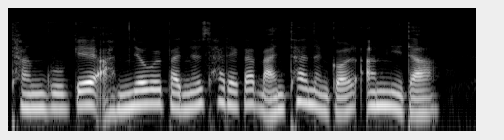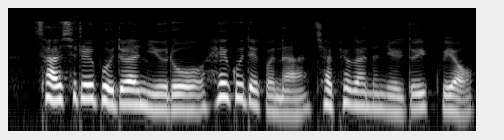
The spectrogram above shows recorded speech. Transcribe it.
당국의 압력을 받는 사례가 많다는 걸 압니다. 사실을 보도한 이유로 해고되거나 잡혀가는 일도 있고요.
